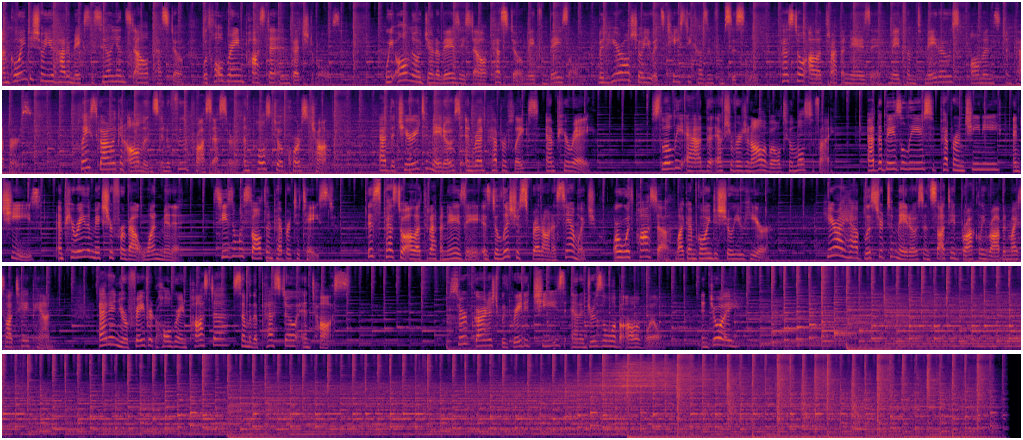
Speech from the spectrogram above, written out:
I'm going to show you how to make Sicilian style pesto with whole grain pasta and vegetables. We all know Genovese style pesto made from basil, but here I'll show you its tasty cousin from Sicily, pesto alla trapanese made from tomatoes, almonds, and peppers. Place garlic and almonds in a food processor and pulse to a coarse chop. Add the cherry tomatoes and red pepper flakes and puree. Slowly add the extra virgin olive oil to emulsify. Add the basil leaves, pepperoncini, and cheese, and puree the mixture for about one minute. Season with salt and pepper to taste. This pesto alla trapanese is delicious spread on a sandwich or with pasta, like I'm going to show you here. Here I have blistered tomatoes and sauteed broccoli rabe in my saute pan. Add in your favorite whole grain pasta, some of the pesto, and toss. Serve garnished with grated cheese and a drizzle of olive oil. Enjoy!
